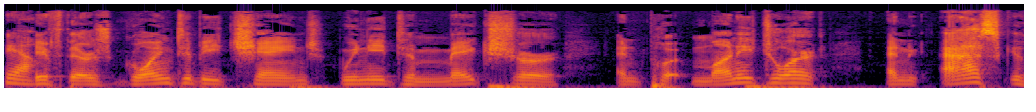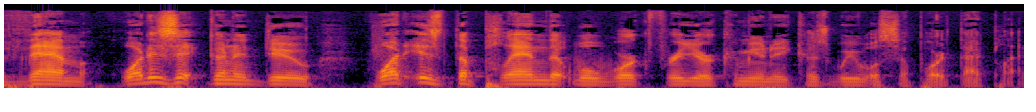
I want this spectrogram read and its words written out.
Yeah. If there's going to be change, we need to make sure and put money toward it and ask them, what is it going to do? What is the plan that will work for your community? Because we will support that plan.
